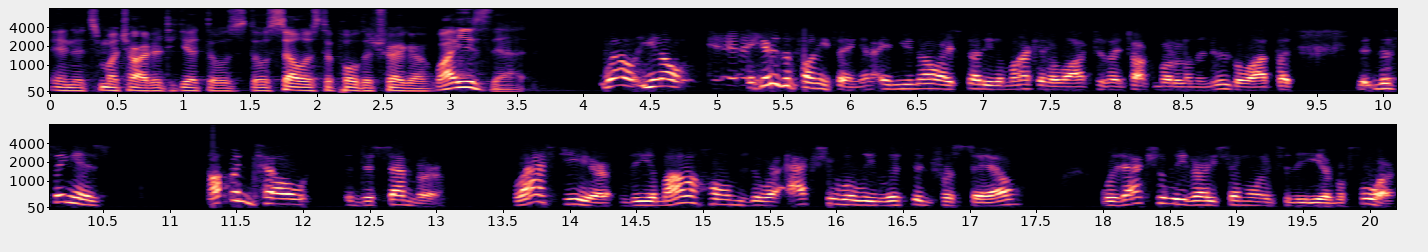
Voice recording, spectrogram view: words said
and it's much harder to get those those sellers to pull the trigger. Why is that? Well, you know, here's the funny thing, and, and you know I study the market a lot because I talk about it on the news a lot. But the, the thing is, up until December last year, the amount of homes that were actually listed for sale was actually very similar to the year before.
